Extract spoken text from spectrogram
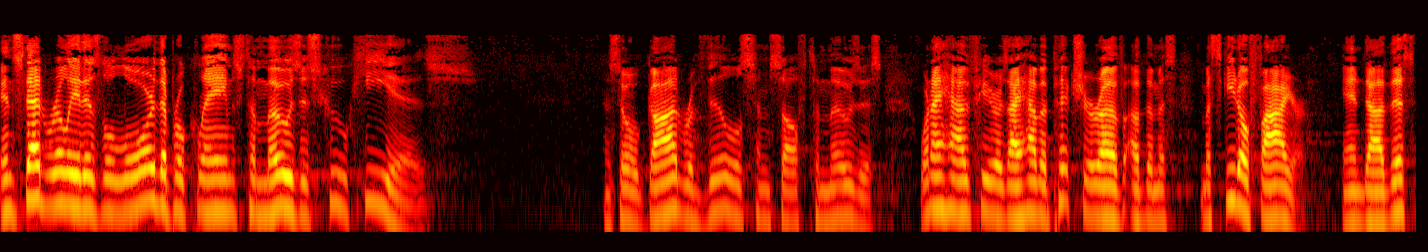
Instead, really, it is the Lord that proclaims to Moses who he is. And so God reveals himself to Moses. What I have here is I have a picture of, of the mos- mosquito fire. And uh, this,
